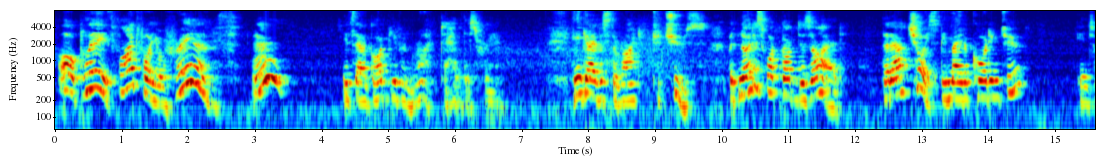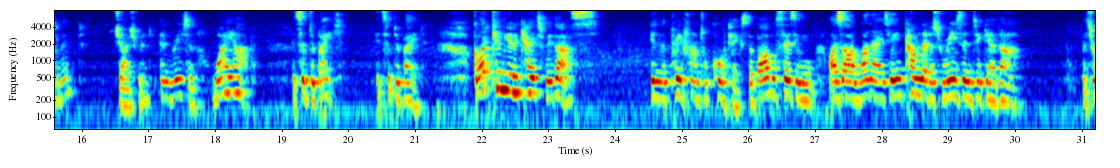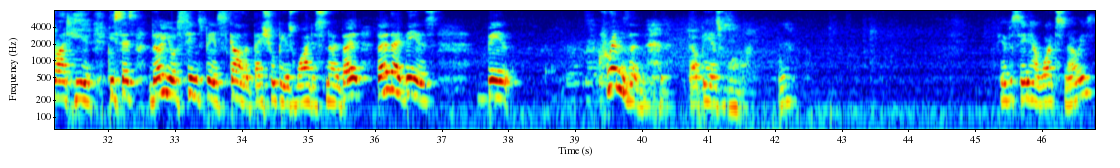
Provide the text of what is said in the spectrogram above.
oh, please, fight for your freedoms. Hmm? It's our God given right to have this freedom. He gave us the right to choose. But notice what God desired that our choice be made according to intellect, judgment, and reason. Way up. It's a debate. It's a debate. God communicates with us in the prefrontal cortex. The Bible says in Isaiah 118, Come, let us reason together. It's right here. He says, Though your sins be as scarlet, they shall be as white as snow. Though, though they be as be crimson, they'll be as wool. Hmm? Have you ever seen how white snow is?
